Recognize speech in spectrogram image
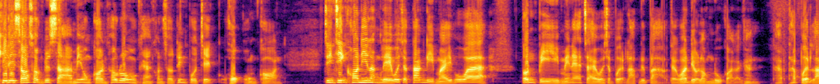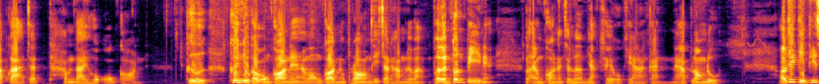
Key Result สองจุดสามมีองค์กรเข้าร่วมโครงการ consulting project 6องค์กร จริง ๆ ข้อนี้ลังเลว่าจะตั้งดีไหม เพราะว่าต้นปีไม่แน่ใจว่าจะเปิดรับหรือเปล่า แต่ว่าเดี๋ยวลองดูก่อนละกัน ถ้าถ้าเปิดรับก็อาจจะทำได้ 6 องค์กร คือขึ้นอยู่กับองค์กรเนี่ยว่าองค์กรพร้อมที่จะทำหรือเปล่า เผอิญต้นปีเนี่ยหลายองค์กรอาจจะเริ่มอยากใช้ OKR กันนะครับ ลองดู Objective ที่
